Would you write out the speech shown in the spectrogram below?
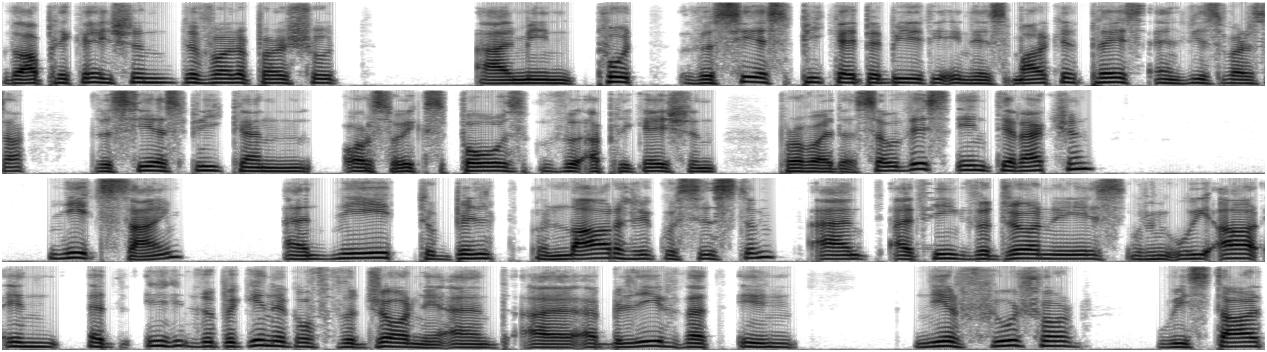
the application developer should, I mean, put the CSP capability in his marketplace and vice versa. The CSP can also expose the application provider. So this interaction needs time and need to build a large ecosystem. And I think the journey is, we are in, at, in the beginning of the journey. And I, I, believe that in near future, we start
